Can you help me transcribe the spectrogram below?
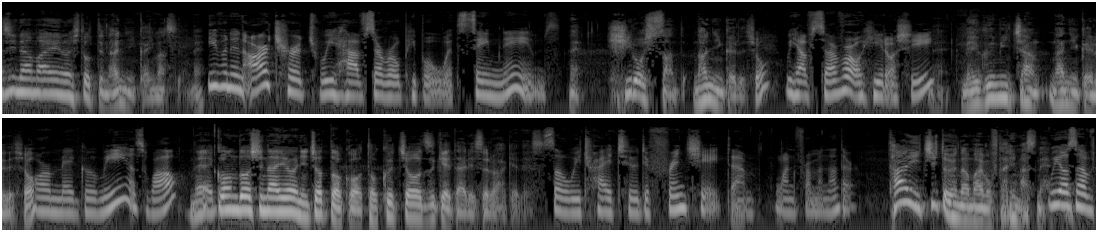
じ名前の人って何人かいますよね。Even in our church, we have several people with same names. ね、ひろしさんって何人かいるでしょ We have several Hiroshi めぐみちゃん何人かいるでしょ or Megumi as well. ね、混同しないようにちょっとこう特徴づけたりするわけです。So we try to differentiate them one from another. 太一という名前も2人いますね。We also have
